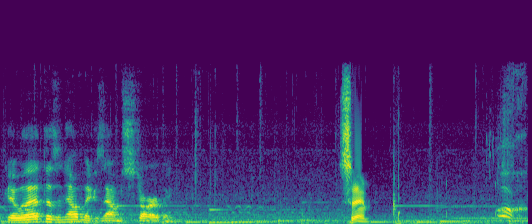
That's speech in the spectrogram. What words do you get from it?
Okay, well that doesn't help me because now I'm starving. Same. Oh,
